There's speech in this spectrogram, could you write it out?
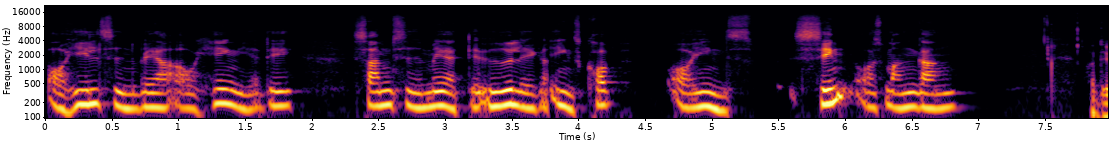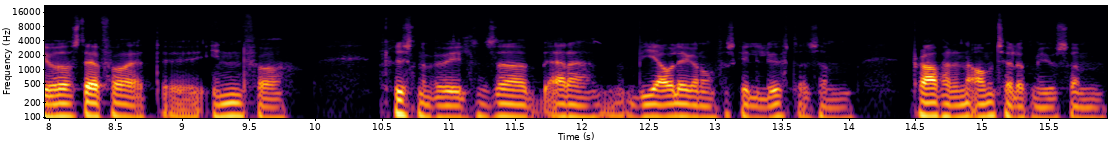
Og hele tiden være afhængig af det, samtidig med, at det ødelægger ens krop og ens sind også mange gange. Og det er jo også derfor, at øh, inden for kristnebevægelsen, så er der, vi aflægger nogle forskellige løfter, som Prabhupada den omtaler dem jo som,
